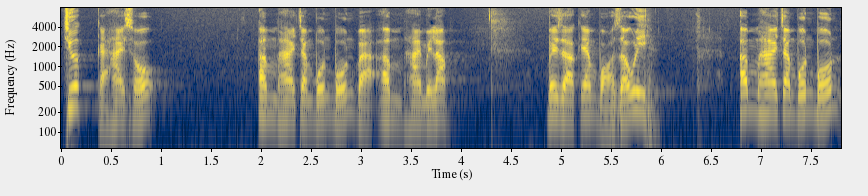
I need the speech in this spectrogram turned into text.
trước cả hai số, âm 244 và âm 25. Bây giờ các em bỏ dấu đi. Âm 244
